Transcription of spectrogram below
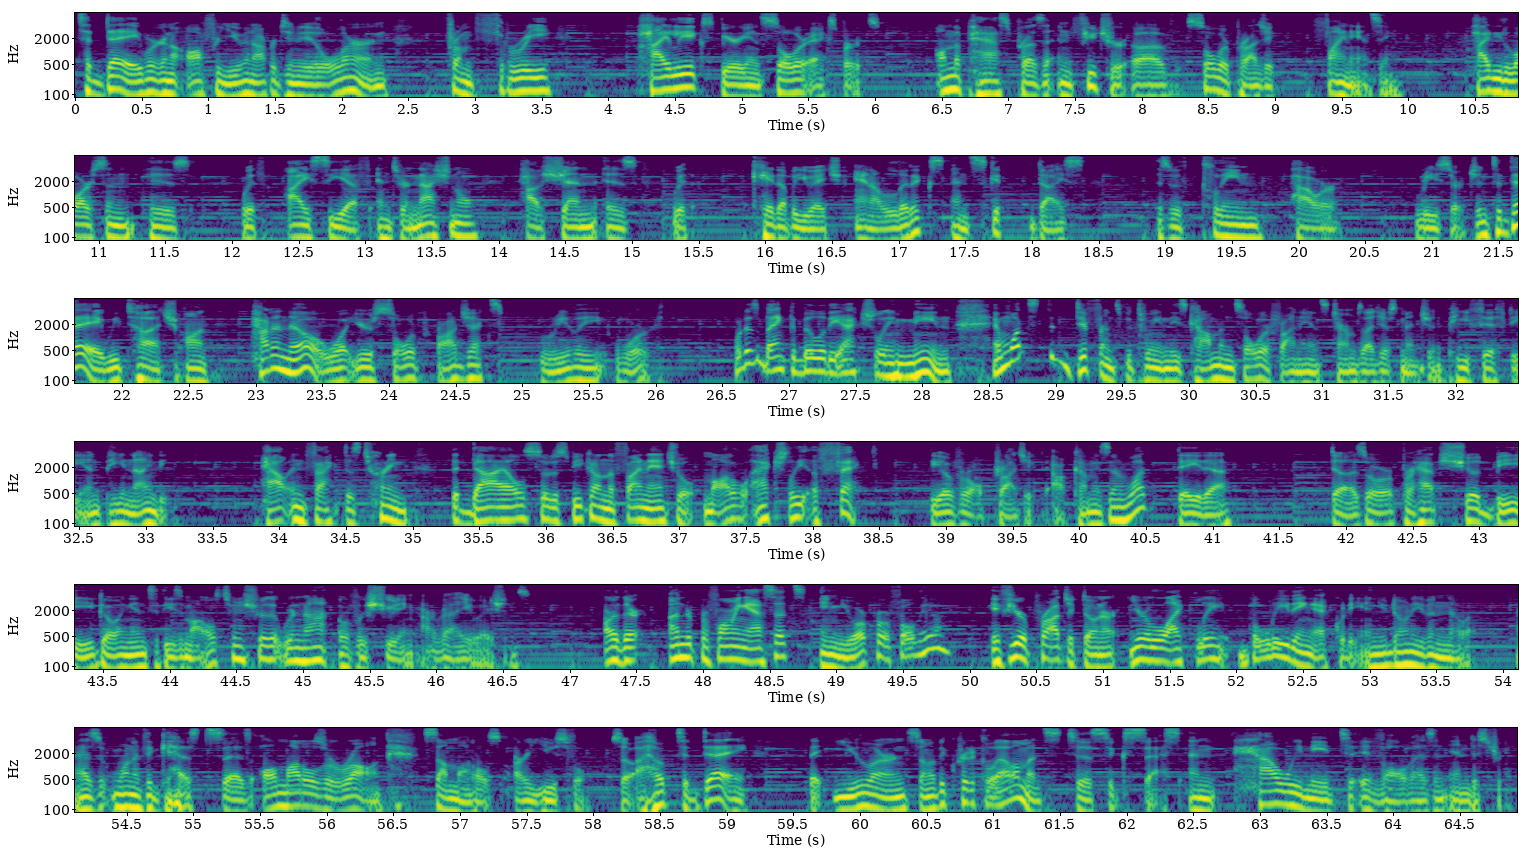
Today, we're going to offer you an opportunity to learn from three highly experienced solar experts on the past, present, and future of solar project financing. Heidi Larson is with ICF International Hao Shen is with KWH Analytics, and Skip Dise is with Clean Power Research. And today we touch on how to know what your solar project's really worth. What does bankability actually mean? And what's the difference between these common solar finance terms I just mentioned, P50 and P90? How, in fact, does turning the dial, so to speak, on the financial model actually affect the overall project outcomes? And what data does or perhaps should be going into these models to ensure that we're not overshooting our valuations. Are there underperforming assets in your portfolio? If you're a project owner, you're likely bleeding equity and you don't even know it. As one of the guests says, all models are wrong, some models are useful. So I hope today that you learn some of the critical elements to success and how we need to evolve as an industry.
